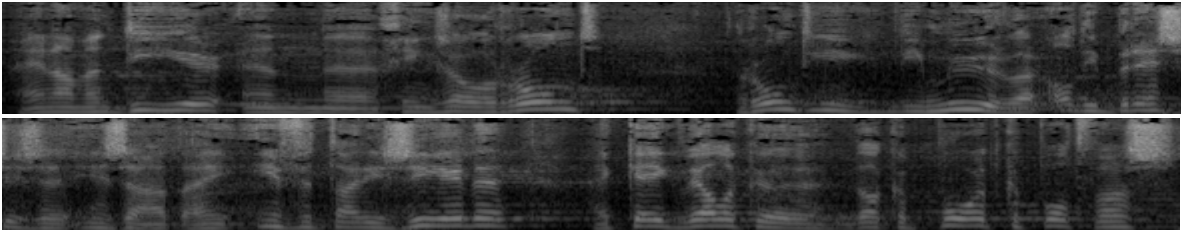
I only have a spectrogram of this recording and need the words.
Hij nam een dier en uh, ging zo rond, rond die, die muur waar al die bresjes in zaten. Hij inventariseerde, hij keek welke, welke poort kapot was.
